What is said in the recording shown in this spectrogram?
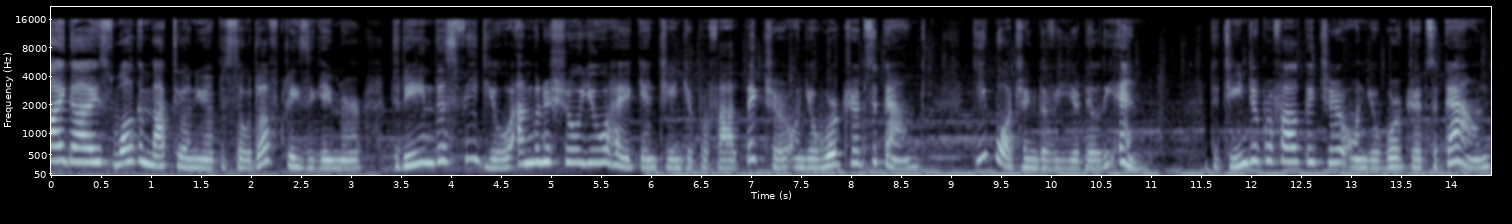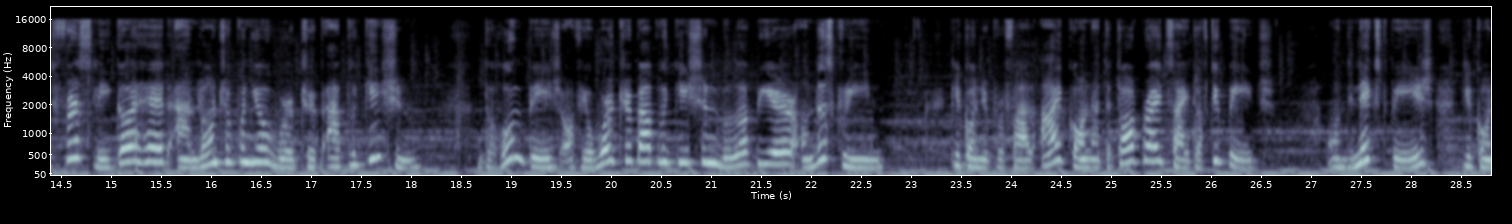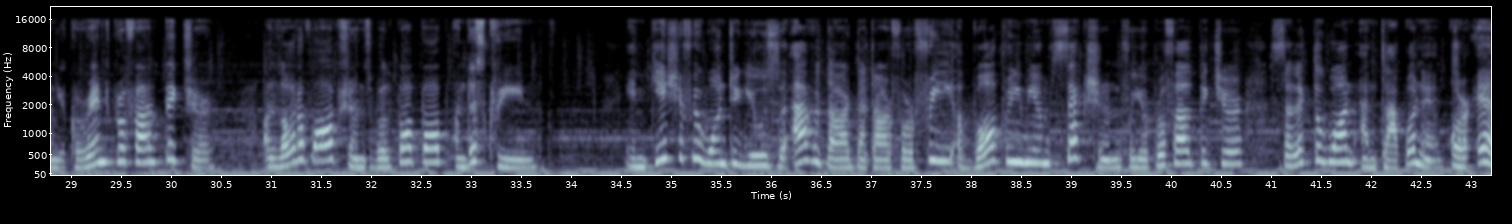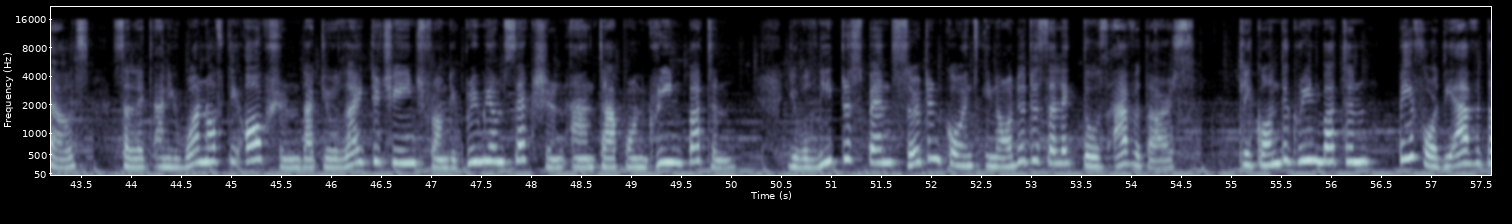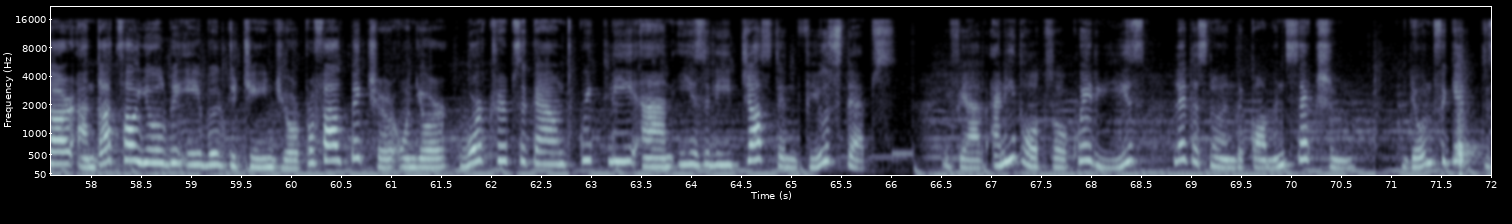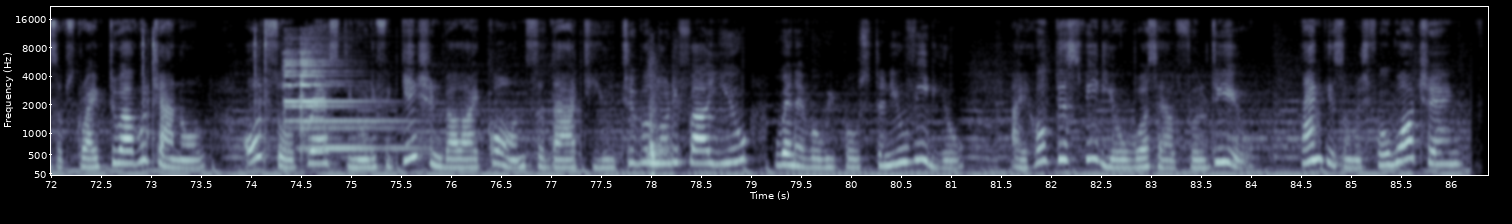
Hi guys, welcome back to a new episode of Krazy Gamer. Today in this video, I'm gonna show you how you can change your profile picture on your WordTrips account. Keep watching the video till the end. To change your profile picture on your WordTrips account, firstly go ahead and launch open your WordTrip application. The home page of your WordTrip application will appear on the screen. Click on your profile icon at the top right side of the page. On the next page, click on your current profile picture. A lot of options will pop up on the screen. In case if you want to use the avatar that are for free above premium section for your profile picture, select the one and tap on it. Or else, select any one of the option that you like to change from the premium section and tap on green button. You will need to spend certain coins in order to select those avatars. Click on the green button pay for the avatar and that's how you'll be able to change your profile picture on your WordTrips account quickly and easily just in few steps. If you have any thoughts or queries, let us know in the comment section. Don't forget to subscribe to our channel. Also press the notification bell icon so that YouTube will notify you whenever we post a new video. I hope this video was helpful to you. Thank you so much for watching.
